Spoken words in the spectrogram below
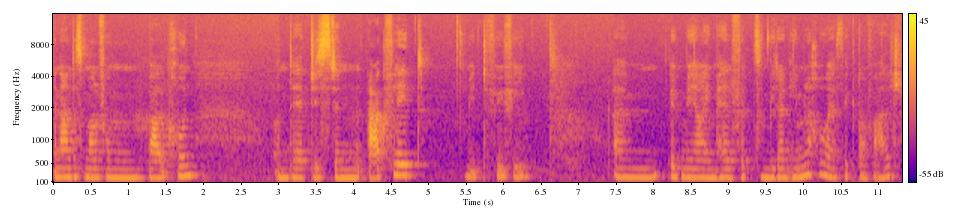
ein anderes Mal vom Balkon. Und er hat uns dann angefleht mit Fifi, ähm, ob wir ihm helfen, um wieder in den Himmel zu kommen. Er sagt da falsch.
